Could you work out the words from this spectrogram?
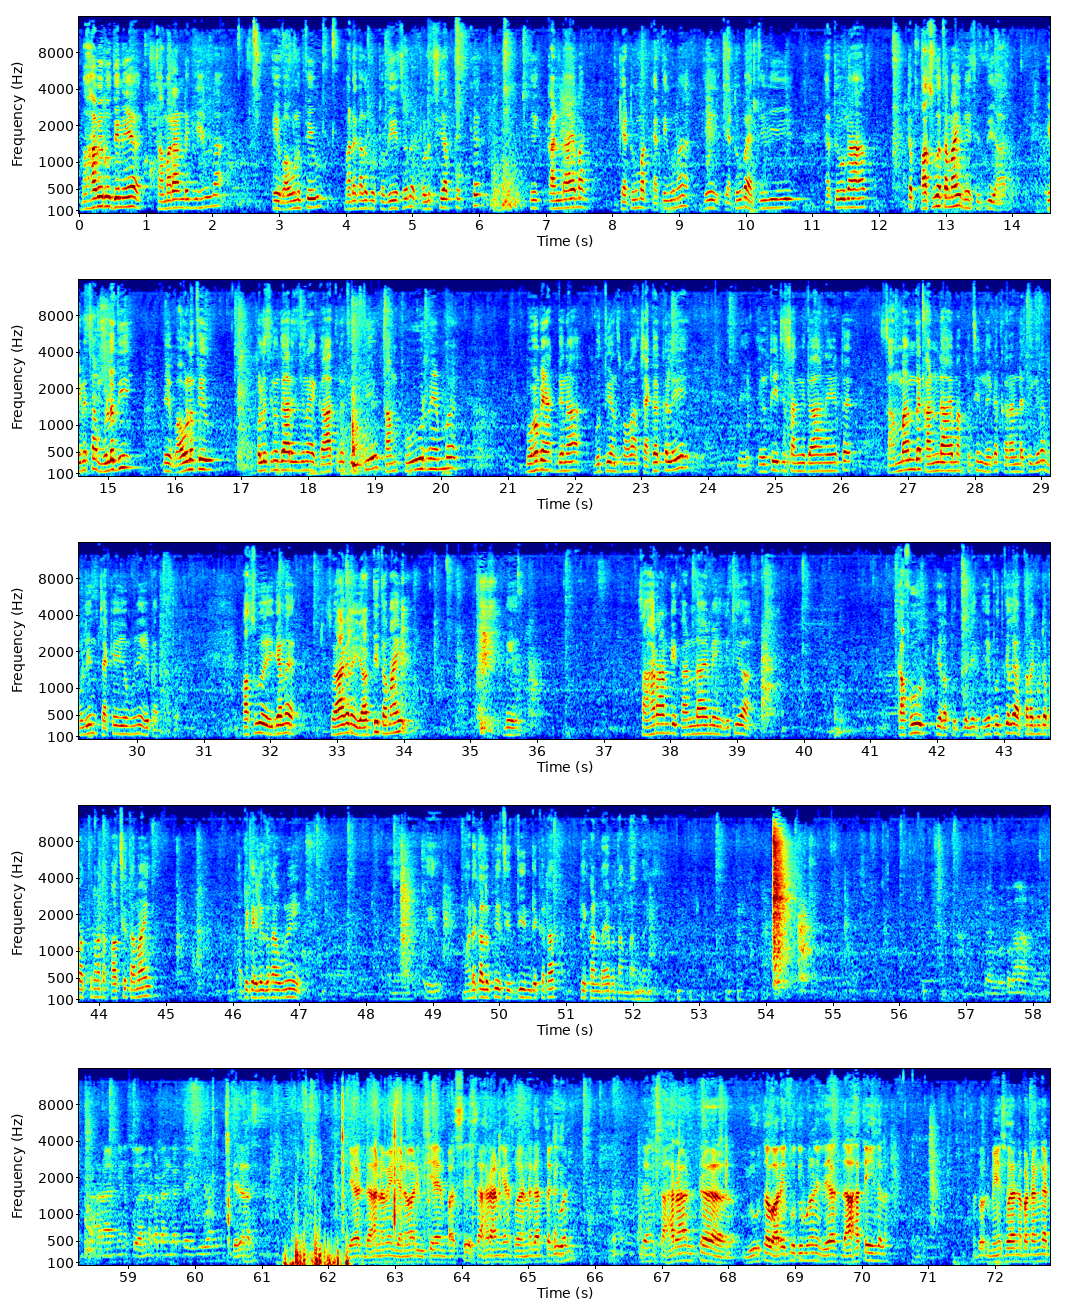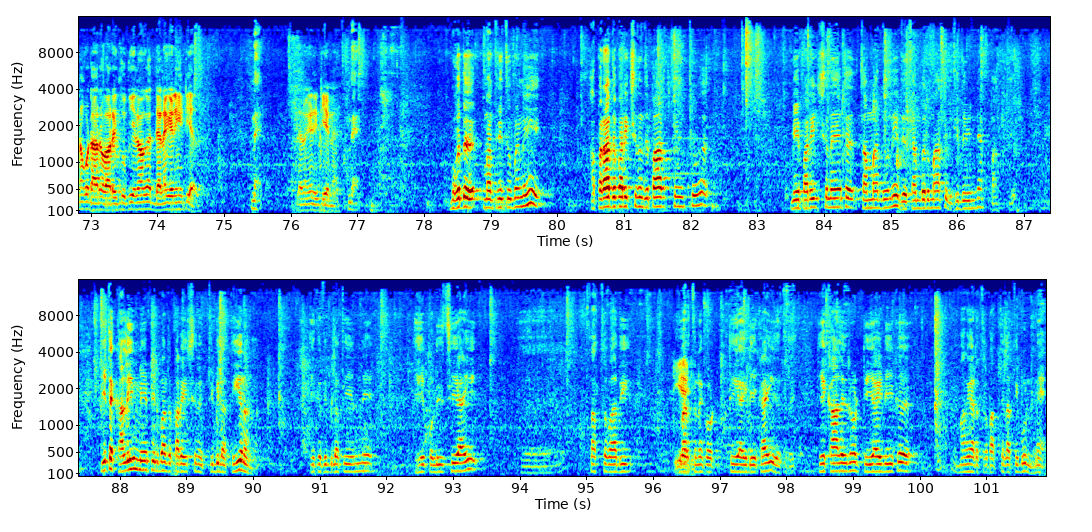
මහවිරු දිනය සමරන්න ගිහිල්ලා ඒ වවුනතිව් මඩකලපු ප්‍රදේශවල පොලිසියත් එක්ක ඒ කණ්ඩායමක් ගැටුමක් ඇති වුණා. ඒ ගැටුම ඇති වී ඇති වුණාට පසුව තමයි මේ සිද්ධිය ආවේ. ඒ නිසා මුලදී මේ වවුනතිව් පොලිස් නිලධාරී දෙනාගේ ඝාතන සිද්ධිය සම්පූර්ණයෙන්ම බොහොමයක් දෙනා බුද්ධියන්ස පවා සැකකලේ මේ LTT සංවිධානයට සම්බන්ධ කණ්ඩායමක් විසින් මේක කරන්න ඇති කියලා මුලින් සැකය යොමුනේ ඒ පැත්තට. පසුව ඒ ගැන සොයාගෙන යද්දි තමයි මේ සහරාන්ගේ කණ්ඩායමේ හිටියා කෆූර් කියලා පුද්ගලෙක්. ඒ පුද්ගලයා අත්තරඟුටපත් වුණාට පස්සේ තමයි අපිට එළිදරව් වුණේ ඒ මඩකලුපේ සිද්ධීන් දෙකටත් මේ කණ්ඩායම සම්බන්ධයි. 2000 2019 ජනවාරි 26 න් පස්සේ සහරාන් ගැන සොයන්න ගත්තා කිව්වනේ. දැන් සහරාන්ට විවෘත වරේතු තිබුණනේ 2017 ඉඳලා. එතකොට මේ සොයන්න පටන් ගන්නකොට අර වරේතු තියෙනවා ගැන දැනගෙන හිටියද? නැහැ. දැනගෙන හිටියේ නැහැ. නැහැ. මොකද മന്ത്രിතුමනි අපරාධ පරීක්ෂණ දෙපාර්තමේන්තුව මේ පරීක්ෂණයට සම්බන්ධ වුණේ දෙසැම්බර් මාසේ 22 වෙනිදා පස්සේ. ඊට කලින් මේ පිළිබඳ පරීක්ෂණ තිබිලා තියෙනවා. ඒක තිබිලා තියෙන්නේ එහි පොලිසියයි සත්‍යවාදී වර්තන කොට TID එකයි විතර. ඒ කාලේ වෙනකොට TID එක මගේ අතටපත් වෙලා තිබුණේ නැහැ.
